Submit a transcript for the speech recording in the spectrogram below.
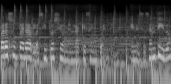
para superar la situación en la que se encuentran. En ese sentido,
